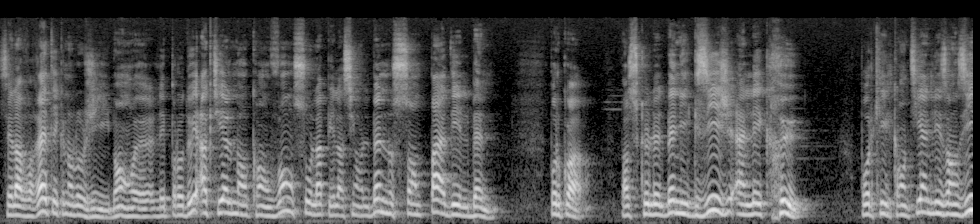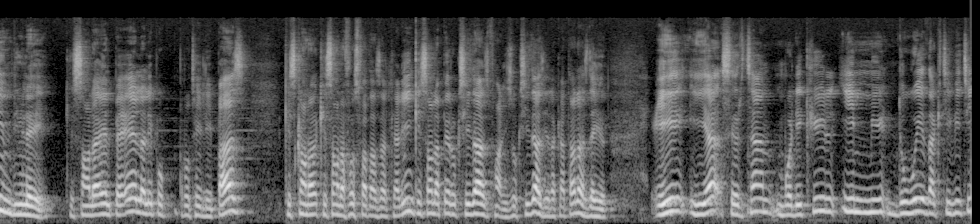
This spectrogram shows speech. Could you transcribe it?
C'est la vraie technologie. Bon, euh, les produits actuellement qu'on vend sous l'appellation lben ne sont pas des lben. Pourquoi? Parce que le lben exige un lait cru pour qu'il contienne les enzymes du lait, qui sont la LPL, la lipoprotéolipase, qui sont la, qui sont la phosphatase alcaline, qui sont la peroxydase, enfin les oxydases et la catalase d'ailleurs. Et il y a certaines molécules douées d'activité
